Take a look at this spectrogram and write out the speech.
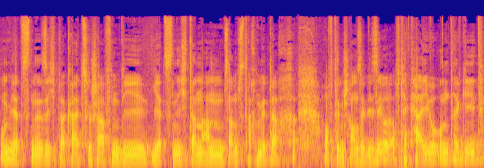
um jetzt eine Sichtbarkeit zu schaffen, die jetzt nicht dann am Samstagmittag auf den Champs-Élysées oder auf der Caillou untergeht,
